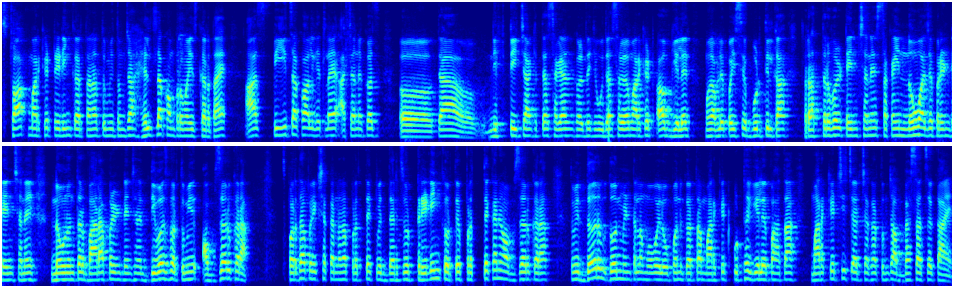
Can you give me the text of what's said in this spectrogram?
स्टॉक मार्केट ट्रेडिंग करताना तुम्ही तुमच्या हेल्थला कॉम्प्रोमाइज करताय. आज पीईचा कॉल घेतलाय. अचानकच त्या निफ्टीच्या की त्या सगळ्यांना कळतं की उद्या सगळं मार्केट अप गेलंय. मग आपले पैसे बुडतील का? रात्रभर टेन्शन आहे. सकाळी नऊ वाजेपर्यंत टेन्शन आहे. नऊ नंतर बारापर्यंत टेन्शन आहे. दिवसभर तुम्ही ऑब्झर्व करा. स्पर्धा परीक्षा करणारा प्रत्येक विद्यार्थी जो ट्रेडिंग करतोय प्रत्येकाने ऑब्झर्व करा. तुम्ही दर दोन मिनिटाला मोबाईल ओपन करता मार्केट कुठे गेले पाहता मार्केटची चर्चा करा तुमच्या अभ्यासाचं काय?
